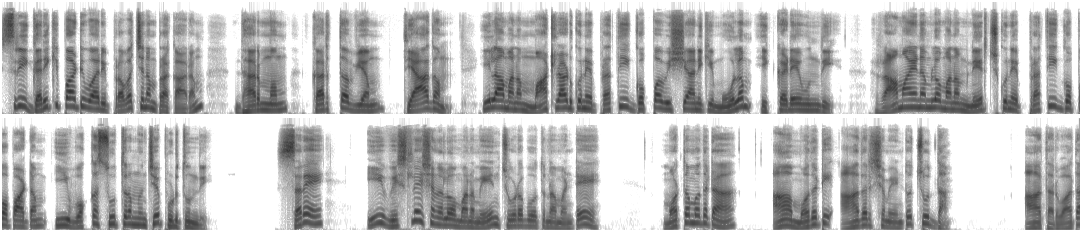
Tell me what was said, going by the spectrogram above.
శ్రీ గరికిపాటివారి ప్రవచనం ప్రకారం ధర్మం కర్తవ్యం త్యాగం ఇలా మనం మాట్లాడుకునే ప్రతి గొప్ప విషయానికి మూలం ఇక్కడే ఉంది. రామాయణంలో మనం నేర్చుకునే ప్రతి గొప్ప పాఠం ఈ ఒక్క సూత్రం నుంచే పుడుతుంది. సరే ఈ విశ్లేషణలో మనమేం చూడబోతున్నామంటే మొట్టమొదట ఆ మొదటి ఆదర్శమేంటో చూద్దాం. ఆ తర్వాత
